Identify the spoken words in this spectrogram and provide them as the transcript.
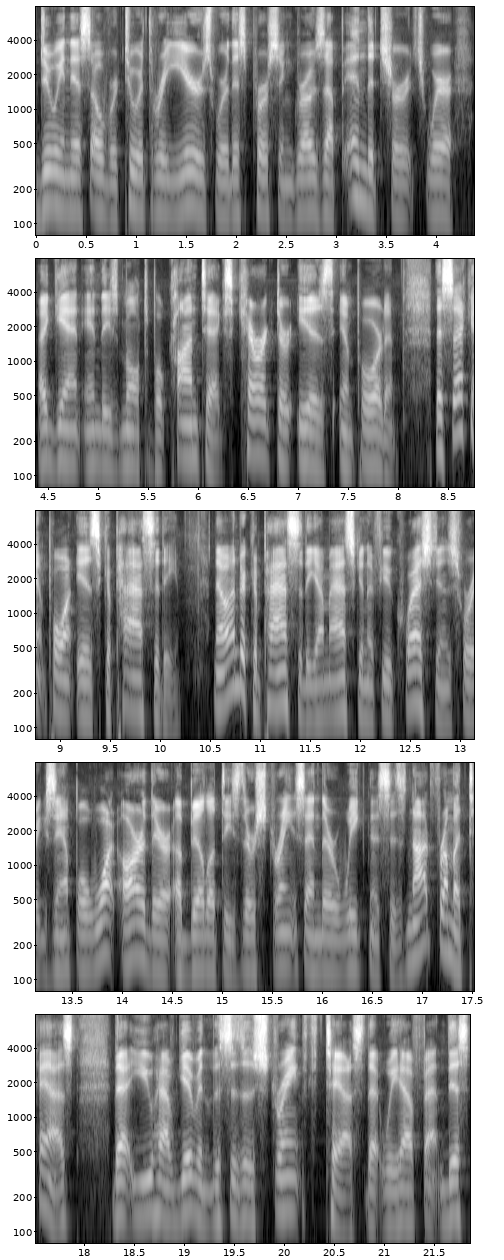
doing this over two or three years where this person grows up in the church, where again, in these multiple contexts, character is important. The second point is capacity. Now, under capacity, I'm asking a few questions. For example, what are their abilities, their strengths, and their weaknesses? Not from a test that you have given. This is a strength test that we have found. This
